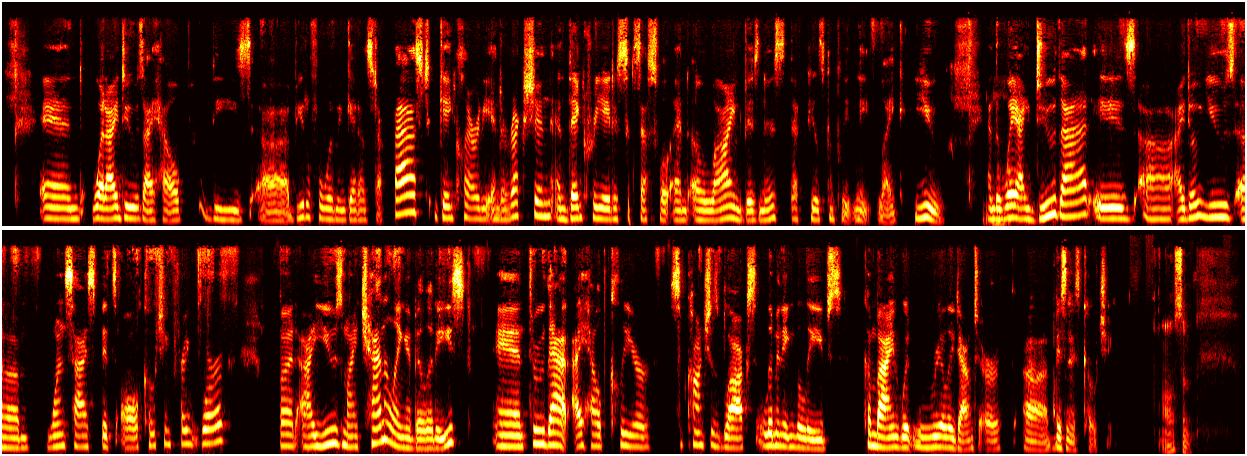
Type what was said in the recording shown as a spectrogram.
And what I do is I help these uh, beautiful women get unstuck fast, gain clarity and direction, and then create a successful and aligned business that feels completely like you. Mm-hmm. And the mm-hmm. way I do that is uh, I don't use um, one size fits all coaching framework, but I use my channeling abilities. And through that, I help clear subconscious blocks, limiting beliefs, combined with really down to earth uh, business coaching. Awesome.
